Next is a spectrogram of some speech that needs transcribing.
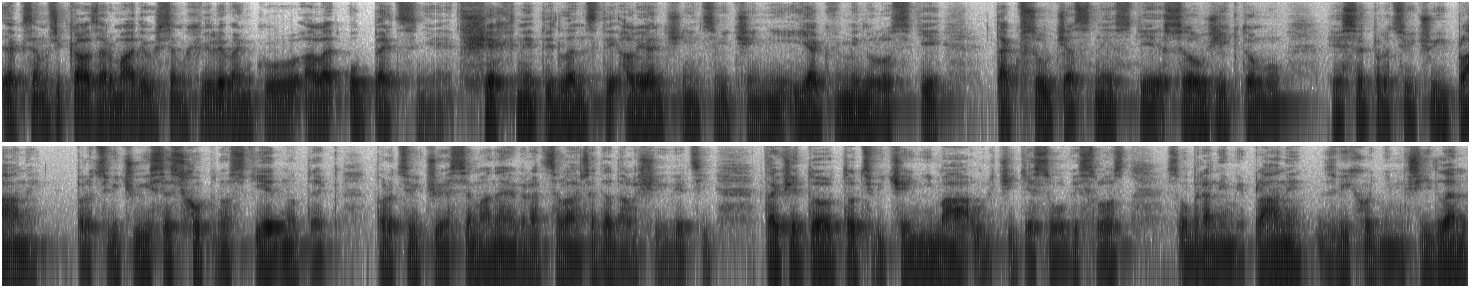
Jak jsem říkal, z armády už jsem chvíli venku, ale obecně všechny tyhle ty alianční cvičení, jak v minulosti, tak v současnosti slouží k tomu, že se procvičují plány, procvičují se schopnosti jednotek, procvičuje se manévra, celá řada dalších věcí. Takže to, to cvičení má určitě souvislost s obranými plány, s východním křídlem,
